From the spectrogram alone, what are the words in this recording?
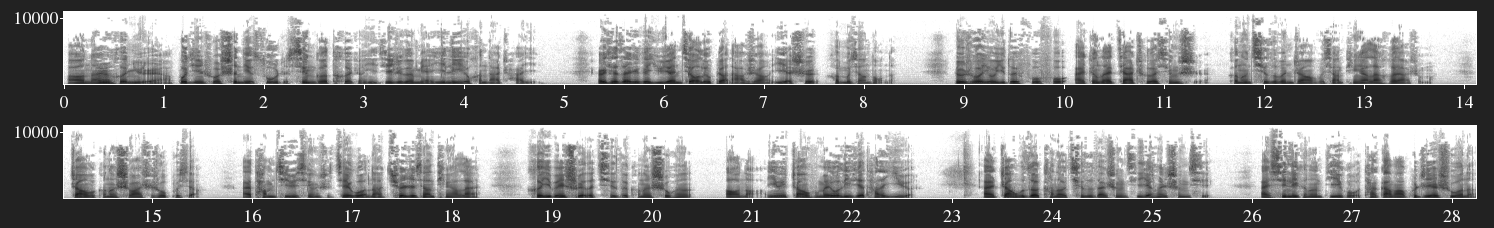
啊，男人和女人啊，不仅说身体素质、性格特征以及这个免疫力有很大差异，而且在这个语言交流表达上也是很不相同的。比如说，有一对夫妇，哎，正在驾车行驶，可能妻子问丈夫想停下来喝点什么，丈夫可能实话实说不想，哎，他们继续行驶，结果呢，确实想停下来喝一杯水的妻子可能十分懊恼，因为丈夫没有理解她的意愿，哎，丈夫则看到妻子在生气，也很生气，哎，心里可能嘀咕，他干嘛不直接说呢？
